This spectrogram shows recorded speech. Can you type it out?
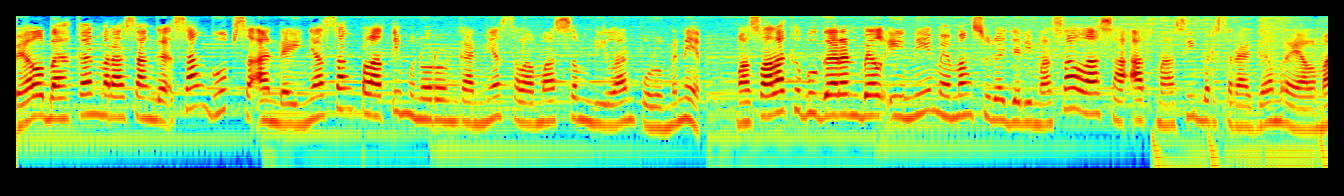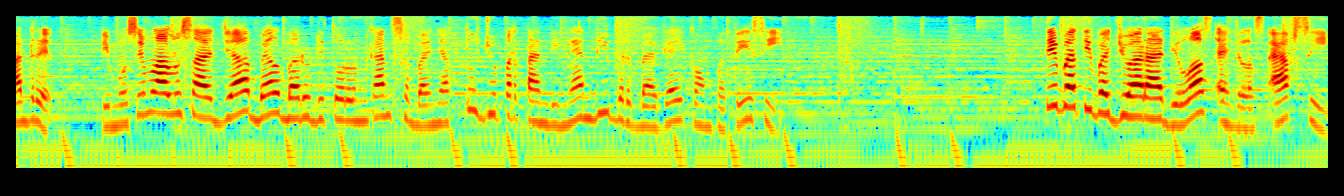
Bell bahkan merasa nggak sanggup seandainya sang pelatih menurunkannya selama 90 menit. Masalah kebugaran Bell ini memang sudah jadi masalah saat masih berseragam Real Madrid. Di musim lalu saja, Bell baru diturunkan sebanyak tujuh pertandingan di berbagai kompetisi. Tiba-tiba juara di Los Angeles FC.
